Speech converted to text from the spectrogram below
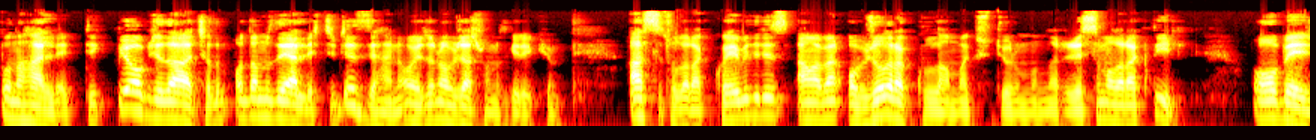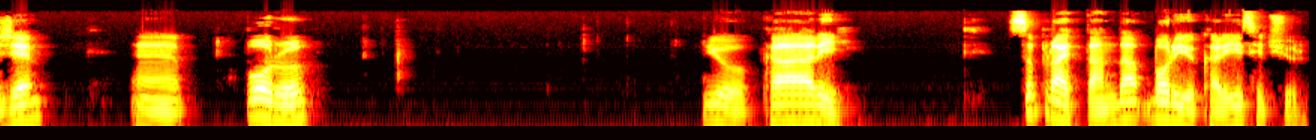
Bunu hallettik. Bir obje daha açalım. Odamıza yerleştireceğiz ya hani o yüzden obje açmamız gerekiyor. Asset olarak koyabiliriz ama ben obje olarak kullanmak istiyorum bunları. Resim olarak değil. obj e, boru yukarı. Sprite'dan da boru yukarıyı seçiyorum.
